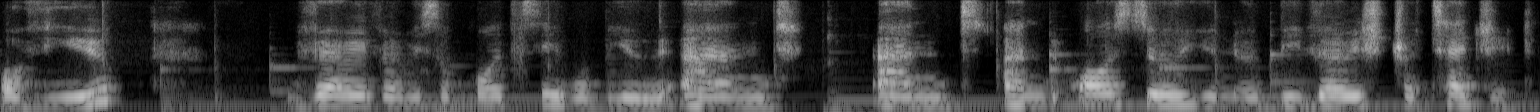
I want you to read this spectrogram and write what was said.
of you. Very very supportive of you. And and and also you know be very strategic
